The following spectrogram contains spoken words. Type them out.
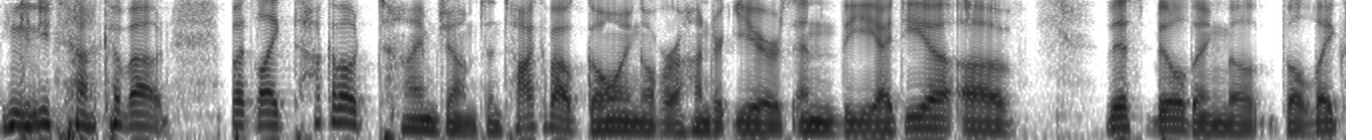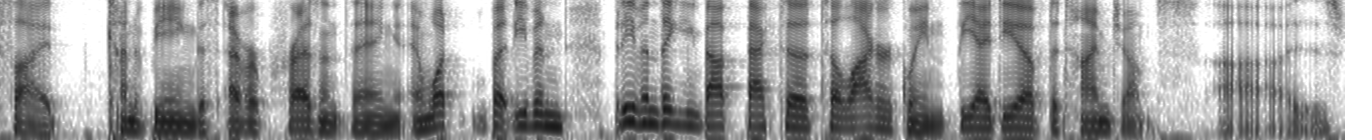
Hmm. Can you talk about, but like talk about time jumps and talk about going over a hundred years and the idea of this building, the the lakeside, kind of being this ever present thing, and what, but even, but even thinking about back to to Lager Queen, the idea of the time jumps uh, is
